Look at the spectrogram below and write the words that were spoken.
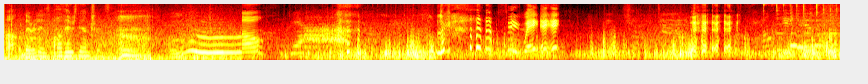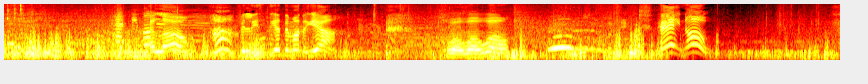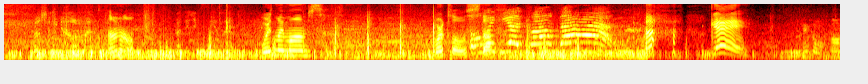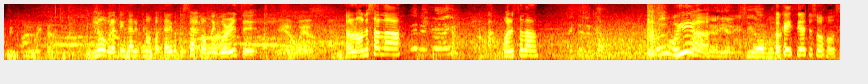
Oh, there it is. Oh, there's the entrance. Ooh. Oh. Look. Wait, wait, hey, hey. Hello. Feliz Dia de Madre. Yeah. Whoa, whoa, whoa. Hey, no. I don't know. Where's my mom's work clothes Over stuff? here, come back. Okay. can't go mountain climbing like that. No, but I think daddy, no, but daddy about the step. I'm like, where is it? Yeah, where? I don't know. ¿Dónde está la? ¿Dónde está la? Oh, yeah. Ok, cierra tus ojos.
